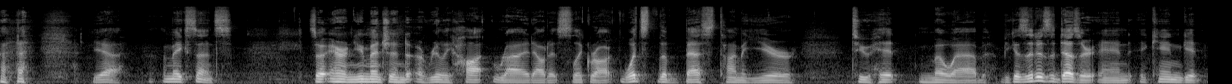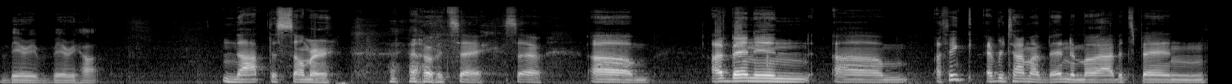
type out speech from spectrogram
yeah, it makes sense. So, Aaron, you mentioned a really hot ride out at Slick Rock. What's the best time of year to hit Moab? Because it is a desert and it can get very, very hot. Not the summer, I would say. So, Um, I've been in. Um, I think every time I've been to Moab, it's been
